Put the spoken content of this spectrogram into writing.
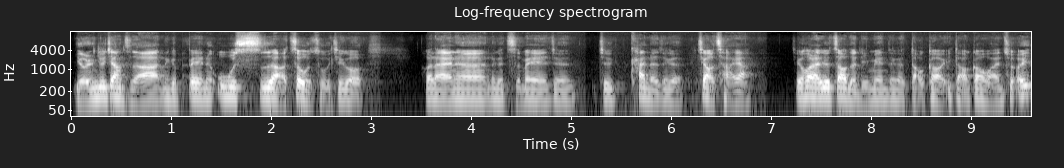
有人就这样子啊，那个被那巫师啊咒诅，结果后来呢，那个姊妹就就看了这个教材啊。就后来就照着里面这个祷告，一祷告完说：“哎，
